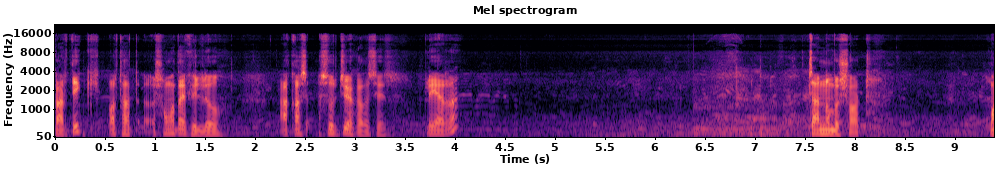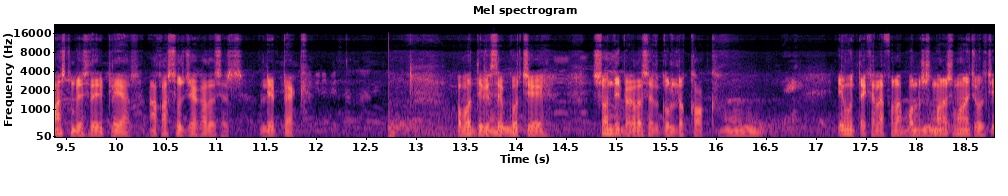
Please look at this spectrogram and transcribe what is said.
কার্তিক, অর্থাৎ সমতায় ফিরল আকাশ সূর্য একাদশের প্লেয়াররা। চার নম্বর শট। পাঁচ নম্বর প্লেয়ার আকাশ সূর্য একাদশের লেফট ব্যাক অপরদিকে সেভ করছে সন্দীপ একাদশের গোলরক্ষক। এই মুহূর্তে খেলা ফলাফল সমানে সমানে চলছে।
